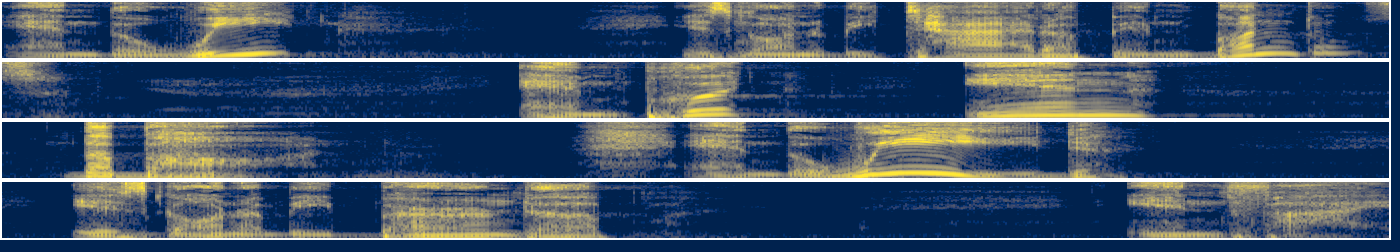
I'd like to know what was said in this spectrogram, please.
And the wheat is going to be tied up in bundles and put in the barn. And the weed is going to be burned up in fire.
